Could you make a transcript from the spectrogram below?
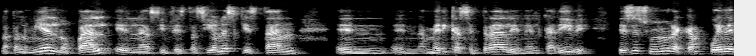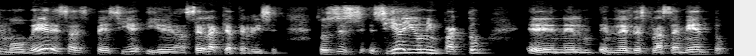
La palomía del nopal en las infestaciones que están en, América Central, en el Caribe. Ese es un huracán, puede mover esa especie y hacerla que aterrice. Entonces, sí hay un impacto en el, en el desplazamiento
